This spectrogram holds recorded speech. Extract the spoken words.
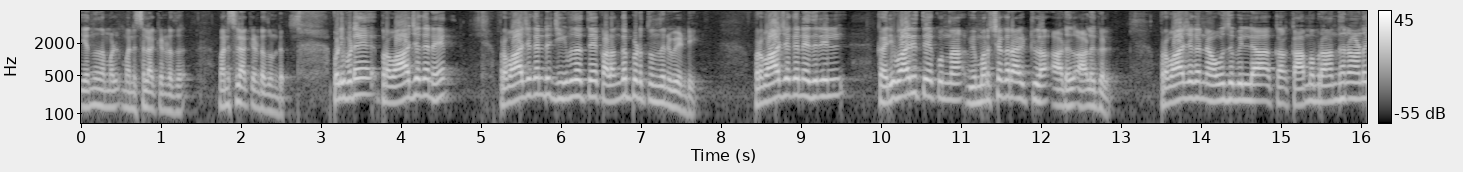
എന്ന് നമ്മൾ മനസ്സിലാക്കേണ്ടത് മനസ്സിലാക്കേണ്ടതുണ്ട്. അപ്പോൾ ഇവിടെ പ്രവാചകനെ പ്രവാചകന്റെ ജീവിതത്തെ കളങ്കപ്പെടുത്തുന്നതിന് വേണ്ടി പ്രവാചകനെതിരിൽ കരിവാരിത്തേക്കുന്ന വിമർശകരായിട്ടുള്ള ആട് ആളുകൾ. പ്രവാചകൻ ഔസുബില്ല കാമഭ്രാന്തനാണ്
